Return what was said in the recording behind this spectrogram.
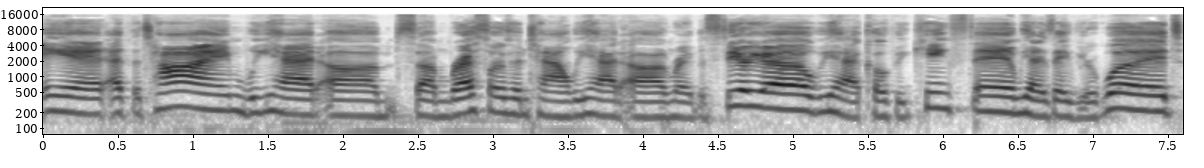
And at the time, we had um, some wrestlers in town. We had um, Rey Mysterio, we had Kofi Kingston, we had Xavier Woods.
